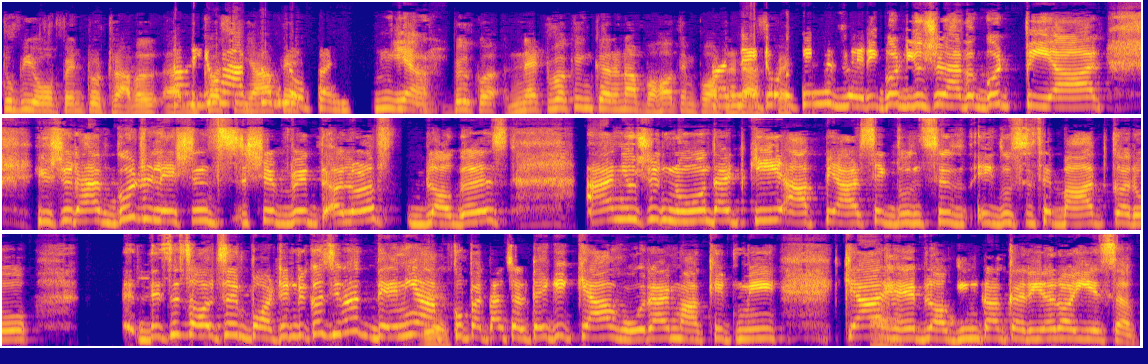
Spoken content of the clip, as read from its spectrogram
to be open to travel because यहाँ पे mm, बिल्कुल नेटवर्किंग करना बहुत इंपॉर्टेंट हाँ, है networking is very good you should have a good PR you should have good relationship with a of bloggers and you should know that कि आप प्यार से एक दूसरे से बात करो। This is also important because you know they आपको पता चलता है कि क्या हो रहा है मार्केट में क्या हाँ। है। ब्लॉगिंग का करियर और ये सब।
